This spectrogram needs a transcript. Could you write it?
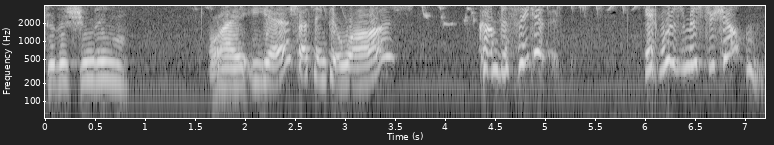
to the shooting? Why, yes, I think there was. Come to think of it, it was Mr. Shelton.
